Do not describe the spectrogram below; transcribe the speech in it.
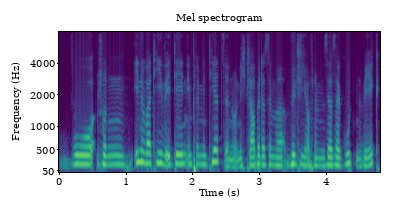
wo schon innovative Ideen implementiert sind. Und ich glaube, da sind wir wirklich auf einem sehr, sehr guten Weg.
